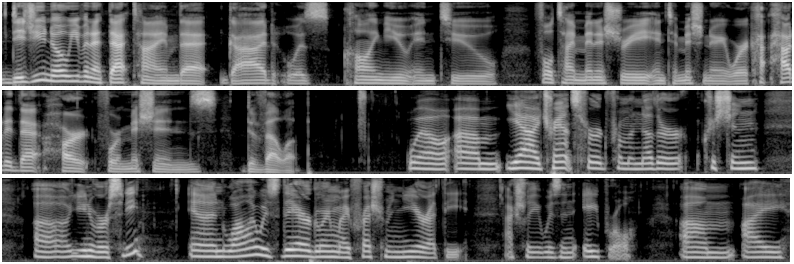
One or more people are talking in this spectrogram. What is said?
did you know even at that time that God was calling you into full time ministry, into missionary work? How, how, did that heart for missions develop? Well, um, yeah, I transferred from another Christian uh, university. And while I was there during my freshman year, at the actually, it was in April, um, I,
